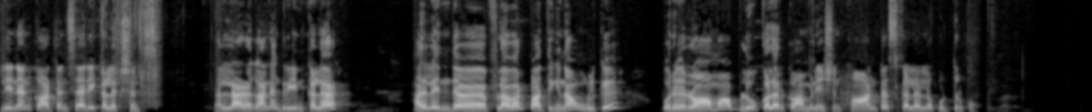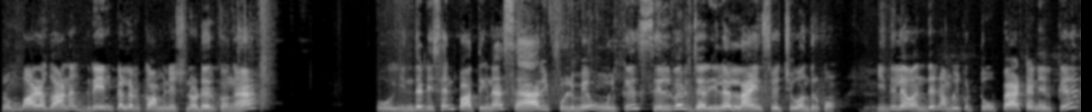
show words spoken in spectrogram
லினன் காட்டன் சாரீ கலெக்ஷன்ஸ் நல்ல அழகான க்ரீன் கலர் அதில் இந்த ஃப்ளவர் பார்த்தீங்கன்னா உங்களுக்கு ஒரு Rama blue colour combination contrast கலரில் கொடுத்துருக்கோம். ரொம்ப அழகான க்ரீன் கலர் காம்பினேஷனோடு இருக்குங்க. ஓ இந்த டிசைன் பார்த்தீங்கன்னா சாரீ ஃபுல்லுமே உங்களுக்கு சில்வர் ஜரியில் லைன்ஸ் வச்சு வந்திருக்கும். இதில் வந்து நம்மளுக்கு டூ பேட்டர்ன் இருக்குது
